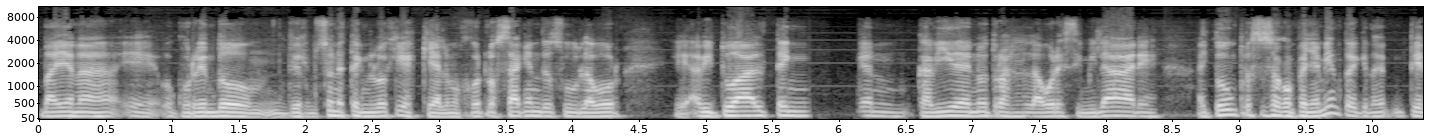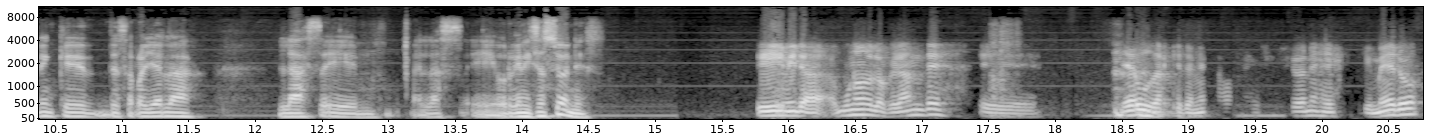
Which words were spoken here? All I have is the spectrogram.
vayan eh, ocurriendo disrupciones tecnológicas que a lo mejor los saquen de su labor eh, habitual, tengan cabida en otras labores similares. Hay todo un proceso de acompañamiento que tienen que desarrollar las, eh, las organizaciones. Sí, mira, uno de los grandes deudas que tenemos las organizaciones es, primero,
